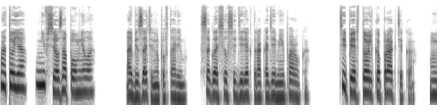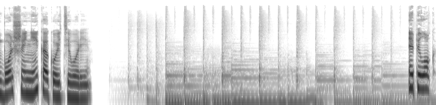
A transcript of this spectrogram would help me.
«А то я не все запомнила». «Обязательно повторим», — согласился директор Академии порока. «Теперь только практика. Больше никакой теории. Эпилог.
